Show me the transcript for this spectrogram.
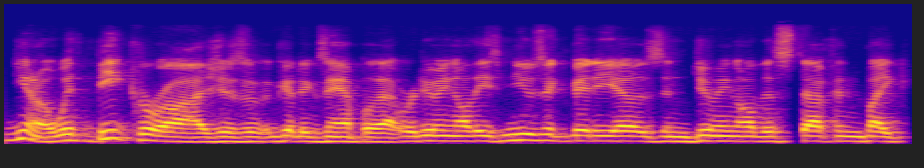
you know with beat garage is a good example of that we're doing all these music videos and doing all this stuff and like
